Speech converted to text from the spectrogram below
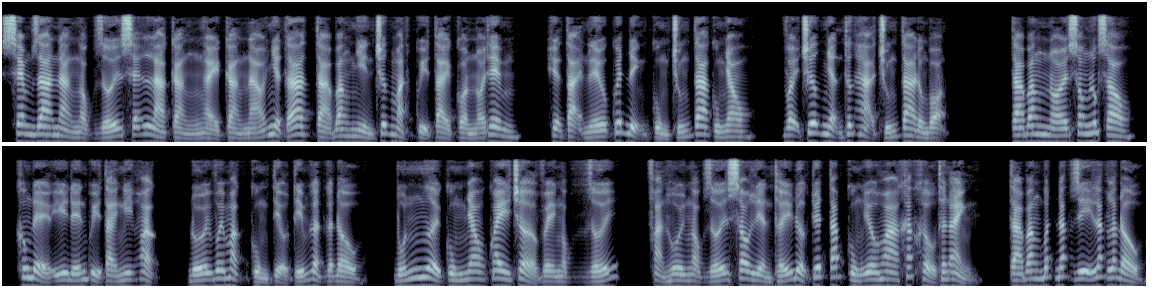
xem ra nàng ngọc giới sẽ là càng ngày càng náo nhiệt ta tà băng nhìn trước mặt quỷ tài còn nói thêm, hiện tại nếu quyết định cùng chúng ta cùng nhau, vậy trước nhận thức hạ chúng ta đồng bọn. Tà băng nói xong lúc sau, không để ý đến quỷ tài nghi hoặc, đối với mặc cùng tiểu tím gật gật đầu, bốn người cùng nhau quay trở về ngọc giới, phản hồi ngọc giới sau liền thấy được tuyết táp cùng yêu hoa khắc khẩu thân ảnh, tà băng bất đắc dĩ lắc lắc đầu,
